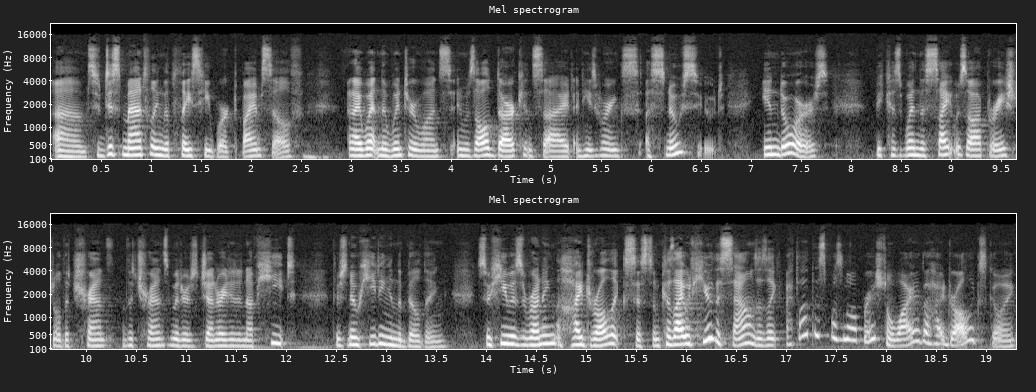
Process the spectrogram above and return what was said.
Um, so dismantling the place he worked by himself. Mm-hmm. and i went in the winter once and it was all dark inside and he's wearing a snowsuit indoors. Because when the site was operational the, trans- the transmitters generated enough heat there's no heating in the building. So he was running the hydraulic system because i would hear the sounds. I was like i thought this wasn't operational. Why are the hydraulics going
